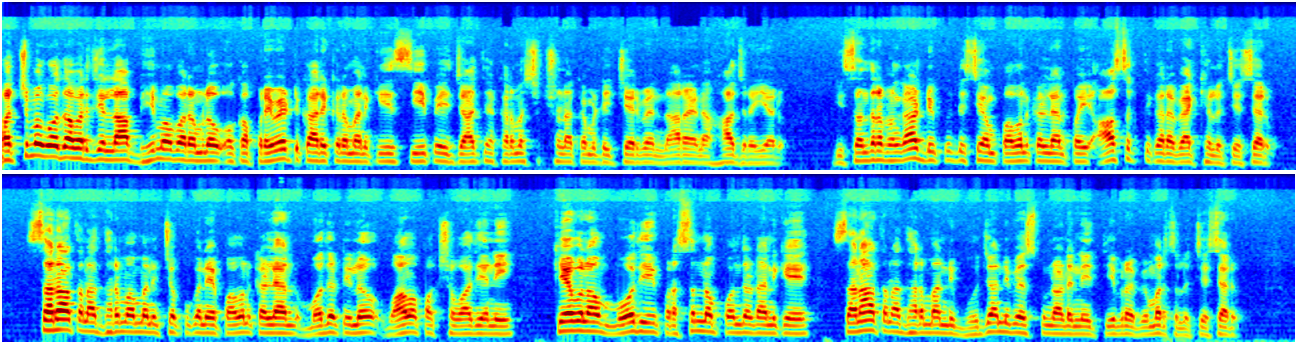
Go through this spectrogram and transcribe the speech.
పశ్చిమ గోదావరి జిల్లా భీమవరంలో ఒక ప్రైవేటు కార్యక్రమానికి సిపిఐ జాతీయ క్రమశిక్షణ కమిటీ చైర్మన్ నారాయణ హాజరయ్యారు. ఈ సందర్భంగా డిప్యూటీ సీఎం పవన్ కళ్యాణ్ పై ఆసక్తికర వ్యాఖ్యలు చేశారు. సనాతన ధర్మం అని చెప్పుకునే పవన్ కళ్యాణ్ మొదటిలో వామపక్షవాది అని కేవలం మోదీ ప్రసన్నం పొందడానికే సనాతన ధర్మాన్ని భుజాన్ని వేసుకున్నాడని తీవ్ర విమర్శలు చేశారు.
